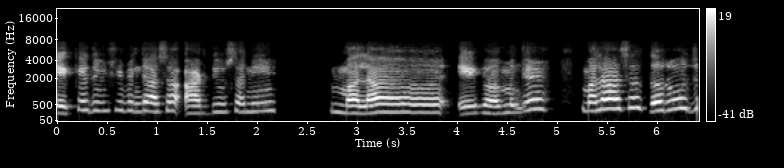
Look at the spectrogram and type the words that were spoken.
एके दिवशी म्हणजे असं आठ दिवसांनी मला एक म्हणजे मला असं दररोज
